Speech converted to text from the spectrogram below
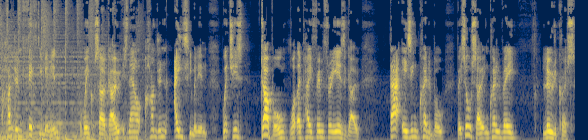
150 million a week or so ago is now 180 million which is double what they paid for him three years ago that is incredible but it's also incredibly ludicrous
